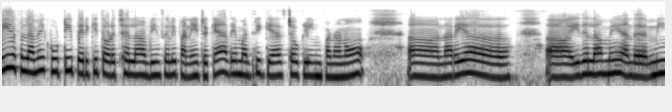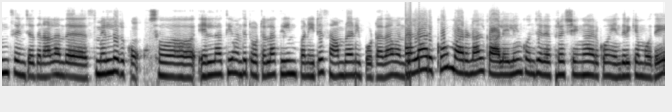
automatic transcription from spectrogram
வீடு ஃபுல்லாமே கூட்டி பெருக்கி தொடச்சிடலாம் அப்படின்னு சொல்லி பண்ணிகிட்ருக்கேன் அதே மாதிரி கேஸ் ஸ்டவ் க்ளீன் பண்ணணும். நிறையா இதெல்லாமே அந்த மீன் செஞ்சதுனால அந்த ஸ்மெல் இருக்கும். ஸோ எல்லாத்தையும் வந்து டோட்டலாக க்ளீன் பண்ணிவிட்டு சாம்பிராணி போட்டால் தான் வந்து நல்லாயிருக்கும். மறுநாள் காலையிலையும் கொஞ்சம் ரெஃப்ரெஷிங்காக இருக்கும் எந்திரிக்கும் போதே.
